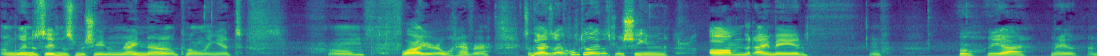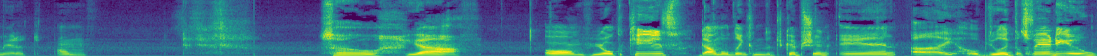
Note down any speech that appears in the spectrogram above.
I'm going to save this machine right now, calling it um, flyer or whatever. So guys, I hope you like this machine um, that I made. Oh, yeah, I made it. I made it. Um, so yeah. Um, here are all the keys. Download link in the description. And I hope you like this video.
